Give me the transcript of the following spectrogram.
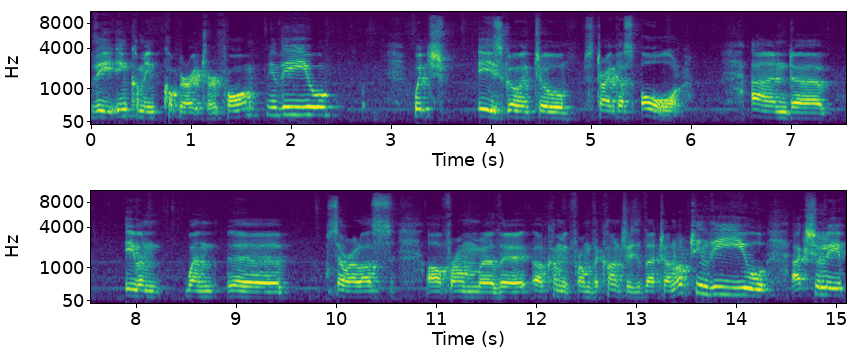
the incoming copyright reform in the EU, which is going to strike us all. And uh, even when uh, several us are from uh, the are coming from the countries that are not in the EU. Actually,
